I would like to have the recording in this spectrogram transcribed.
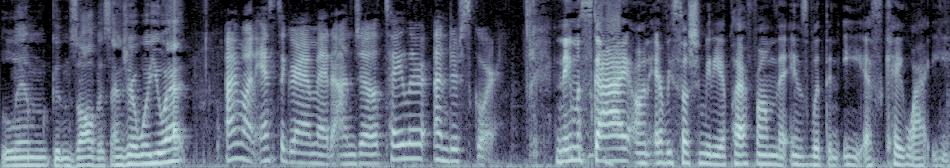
Lim Gonzalez. Andrea, where you at? I'm on Instagram at Angel Taylor underscore. Nima Skye on every social media platform that ends with an E S K Y E.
